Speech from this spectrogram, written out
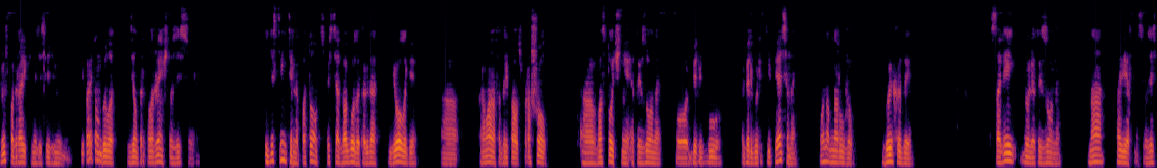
Плюс по графике мы здесь видим минимум. И поэтому было сделано предположение, что здесь соли. И действительно, потом, спустя два года, когда геологи, а, Романов Андрей Павлович прошел а, восточнее этой зоны по берегу, по берегу реки Пясины, он обнаружил выходы солей вдоль этой зоны на поверхность. Вот здесь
